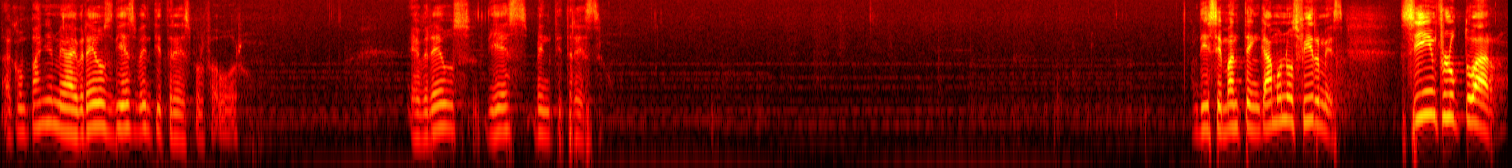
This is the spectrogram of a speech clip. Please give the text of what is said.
Acompáñenme a Hebreos 10:23, por favor. Hebreos 10:23. dice, mantengámonos firmes, sin fluctuar,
